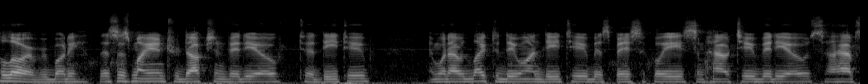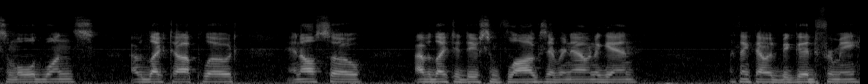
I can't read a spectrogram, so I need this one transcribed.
Hello everybody, this is my introduction video to DTube and what I would like to do on DTube is basically some how-to videos. I have some old ones I would like to upload and also I would like to do some vlogs every now and again. I think that would be good for me.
